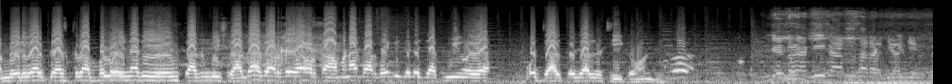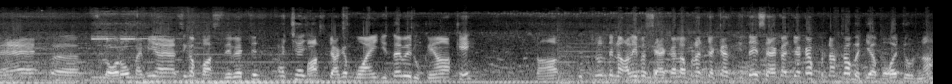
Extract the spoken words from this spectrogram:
ਅੰਬੇਡਕਰ ਪ੍ਰੈਸ ਕਲੱਬ ਵੱਲੋਂ ਇਹਨਾਂ ਦੇ ਇਸ ਕਦਮ ਦੀ ਸ਼ਲਾਘਾ ਕਰਦੇ ਆ ਔਰ ਕਾਮਨਾ ਕਰਦੇ ਆ ਕਿ ਜਿਹੜੇ ਜ਼ਖਮੀ ਹੋਏ ਆ ਉਹ ਜਲਦ ਤੋਂ ਜਲਦ ਠੀਕ ਹੋਣ ਜੀ। ਕਿਹੜਾ ਹੋਇਆ ਕੀ ਕਾਰਨ ਸਾਰਾ? ਕੀ ਜੀ ਮੈਂ ਫਲੋਰੋ ਮੈਂ ਵੀ ਆਇਆ ਸੀਗਾ ਬੱਸ ਦੇ ਵਿੱਚ। ਅੱਛਾ ਜੀ। ਬੱਸ ਜਾ ਕੇ ਮੁਆਈ ਜਿੱਦਾਂ ਵੀ ਰੁਕਿਆ ਆ ਕੇ। ਤਾਂ ਉੱਠਣ ਦੇ ਨਾਲ ਹੀ ਮੈਂ ਸਾਈਕਲ ਆਪਣਾ ਚੱਕਿਆ ਜਿੱਦਾਂ ਹੀ ਸਾਈਕਲ ਚੱਕਿਆ ਪਟਾਕਾ ਵੱਜਿਆ ਬਹੁਤ ਜ਼ੋਰ ਨਾਲ।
